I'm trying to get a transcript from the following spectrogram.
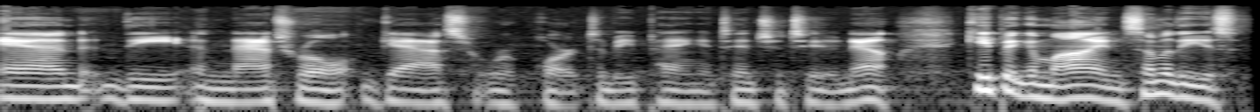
and the natural gas report to be paying attention to. Now, keeping in mind some of these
